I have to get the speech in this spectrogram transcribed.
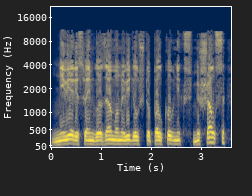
Не веря своим глазам, он увидел, что полковник смешался —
